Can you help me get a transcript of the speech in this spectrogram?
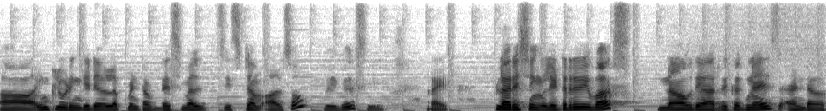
uh, including the development of decimal system also we will see right? Flourishing literary works now they are recognized and uh,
